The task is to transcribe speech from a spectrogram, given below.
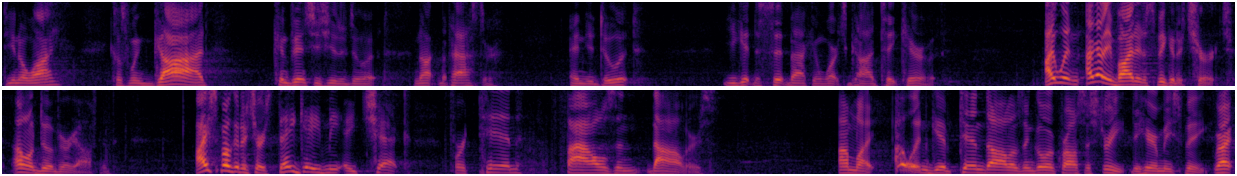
Do you know why? Because when God convinces you to do it, not the pastor, and you do it, you get to sit back and watch God take care of it. I went, I got invited to speak at a church. I don't do it very often. I spoke at a church. They gave me a check for $10,000 I'm like, I wouldn't give $10 and go across the street to hear me speak, right?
